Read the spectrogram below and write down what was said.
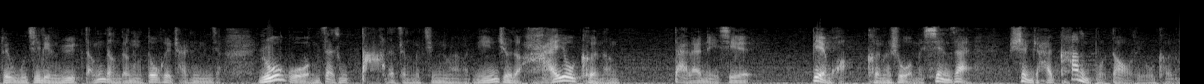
对五 G 领域等等等等都会产生影响。如果我们再从大的整个情况来看，您觉得还有可能带来哪些变化？可能是我们现在甚至还看不到的，有可能。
